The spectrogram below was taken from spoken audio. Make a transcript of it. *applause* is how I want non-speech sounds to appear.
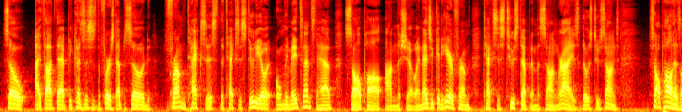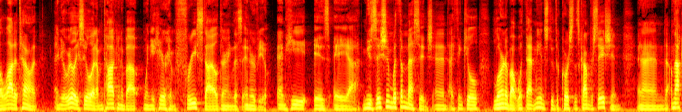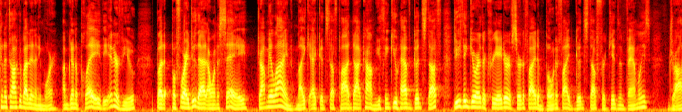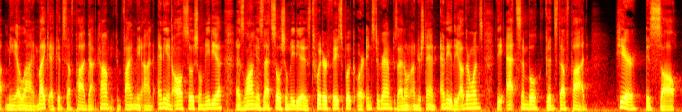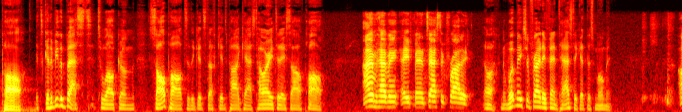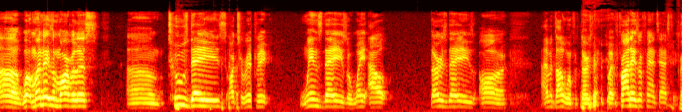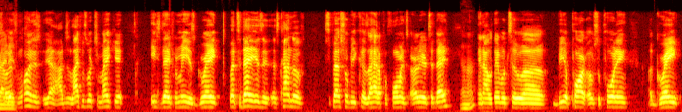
So I thought that because this is the first episode from Texas, the Texas studio, it only made sense to have Saul Paul on the show. And as you could hear from Texas Two Step and the song Rise, those two songs, Saul Paul has a lot of talent. And you'll really see what I'm talking about when you hear him freestyle during this interview. And he is a uh, musician with a message. And I think you'll learn about what that means through the course of this conversation. And I'm not going to talk about it anymore. I'm going to play the interview. But before I do that, I want to say drop me a line, mike at goodstuffpod.com. You think you have good stuff? Do you think you are the creator of certified and bona fide good stuff for kids and families? Drop me a line. Mike at goodstuffpod.com. You can find me on any and all social media as long as that social media is Twitter, Facebook, or Instagram because I don't understand any of the other ones. The at symbol Good Stuff Pod. Here is Saul Paul. It's going to be the best to welcome Saul Paul to the Good Stuff Kids podcast. How are you today, Saul Paul? I am having a fantastic Friday. Oh, what makes your Friday fantastic at this moment? Uh, well, Mondays are marvelous. Um, Tuesdays are *laughs* terrific. Wednesdays are way out. Thursdays are. I haven't thought of one for Thursday, *laughs* but Fridays are fantastic. Fridays. So it's one is yeah. I just life is what you make it. Each day for me is great, but today is is kind of special because I had a performance earlier today, Uh-huh. and I was able to uh, be a part of supporting a great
